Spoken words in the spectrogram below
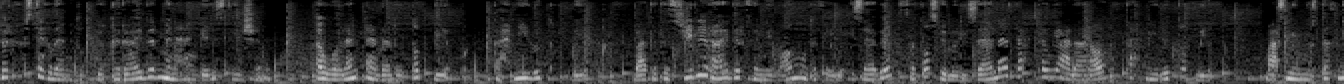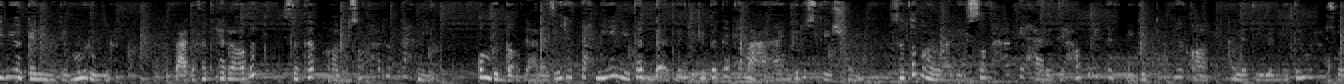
شرح استخدام تطبيق Rider من Hunger Station. أولا إعداد التطبيق. تحميل التطبيق. بعد تسجيل rider في النظام وتفعيل حسابه ستصل رسالة تحتوي على رابط تحميل التطبيق مع اسم المستخدم وكلمة المرور. بعد فتح الرابط ستظهر صفحة التحميل. قم بالضغط على زر التحميل لتبدأ تجربتك مع Hunger Station ستظهر هذه الصفحة في حالة حظر تثبيت التطبيقات التي لم يتم الحصول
